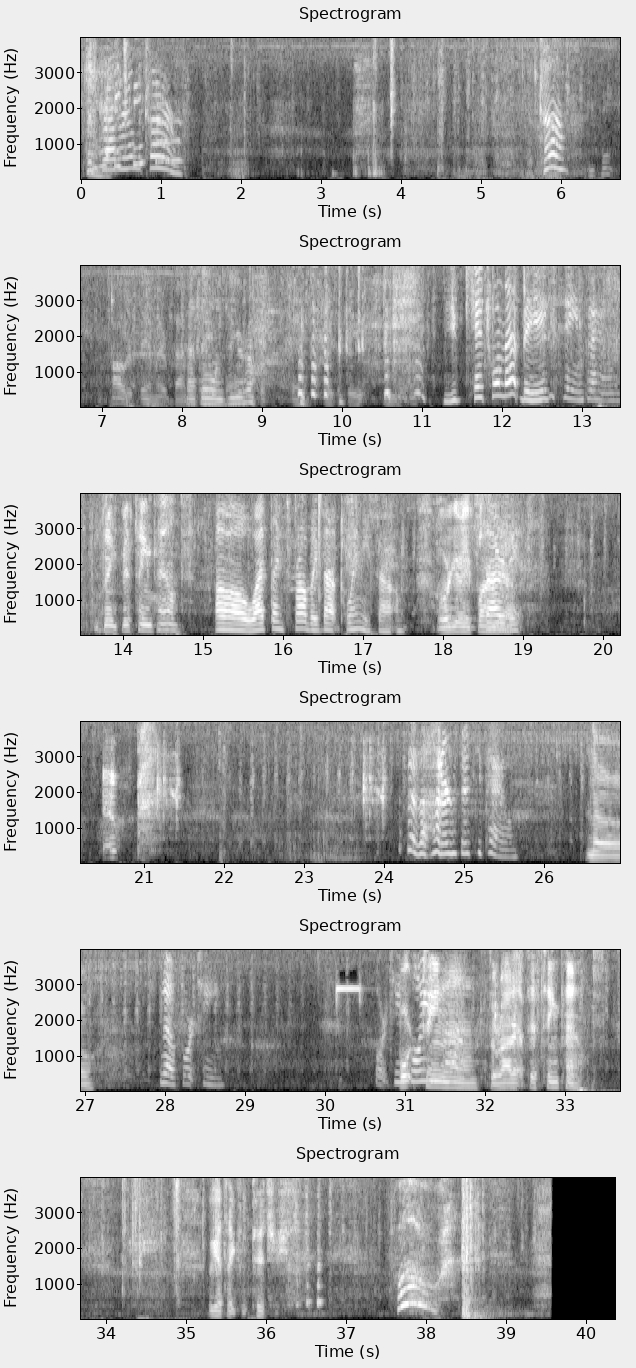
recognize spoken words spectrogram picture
Just right around the curve. Come. That thing on zero. You catch one that big. 15 pounds. You think 15 pounds? Oh, I think's probably about 20 something. Or we're going to find 30. out. It says 150 pounds. No. No, 14. 14. 14 9. So right at 15 pounds. We got to take some pictures. Woo!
